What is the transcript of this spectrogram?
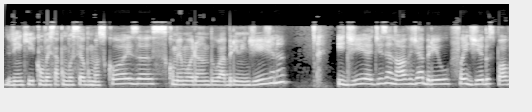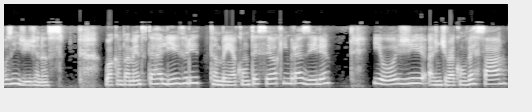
vim aqui conversar com você algumas coisas, comemorando o Abril Indígena. E dia 19 de abril foi Dia dos Povos Indígenas. O acampamento Terra Livre também aconteceu aqui em Brasília e hoje a gente vai conversar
